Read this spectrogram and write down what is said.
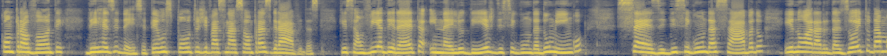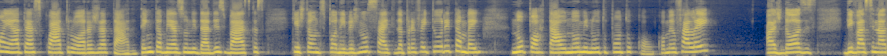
comprovante de residência. Temos pontos de vacinação para as grávidas, que são Via Direta e Nélio Dias, de segunda a domingo, SESI, de segunda a sábado, e no horário das 8 da manhã até as 4 horas da tarde. Tem também as unidades básicas, que estão disponíveis no site da Prefeitura e também no portal nominuto.com. Como eu falei, as doses de vacina,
